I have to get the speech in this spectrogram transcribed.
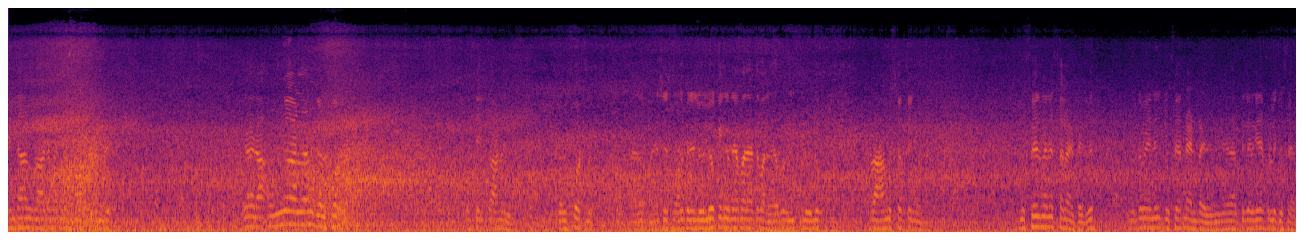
മൈൻഡാൻ ഗാർഡൻ എന്ന ഭാഗത്തുണ്ട് അങ്ങ് കാണുന്നതാണ് ഗൾഫ് ഹോട്ടൽ. കുട്ടിക്ക് കാണില്ല ഗൾഫ് ഹോട്ടൽ അത് മനസ്സിൽ സ്മോൾ പിന്നെ ലുലുവൊക്കെ ഇങ്ങനെ പറയാത്ത പറഞ്ഞു അപ്പോൾ ലുലു റാമിസൊക്കെ ഇങ്ങനെ ജുഫേർ എന്നൊരു സ്ഥലമായിട്ട് ഇത്. ഇങ്ങോട്ട് മെയിൻ ജുഫേറിന്റെ എൻട്രി ഇത്. ഇതിനകത്ത് കയറി കഴിഞ്ഞാൽ ഫുള്ള് ജുഫേർ.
